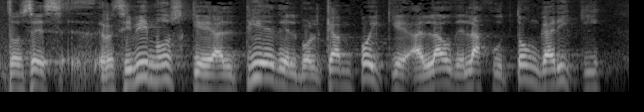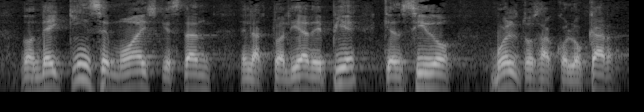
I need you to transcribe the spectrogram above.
Entonces, recibimos que al pie del volcán Poike, al lado del Aju Tongariki, donde hay 15 moais que están en la actualidad de pie, que han sido vueltos a colocar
